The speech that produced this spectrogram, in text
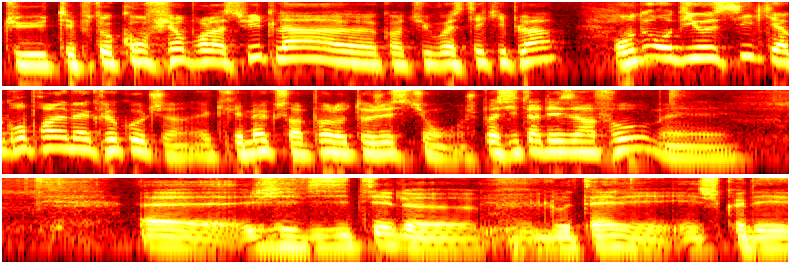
tu es plutôt confiant pour la suite là quand tu vois cette équipe-là? On, on, dit aussi qu'il y a un gros problème avec le coach hein, et que les mecs sont un peu en autogestion. Je ne sais pas si tu as des infos, mais. Euh, j'ai visité l'hôtel et, et, je connais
